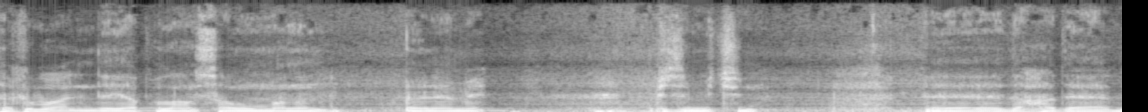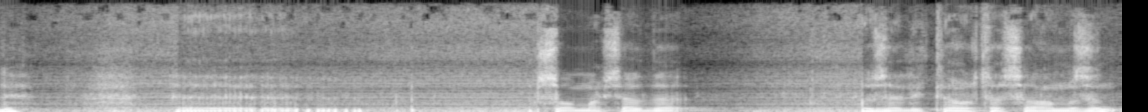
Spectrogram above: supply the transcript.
Takım halinde yapılan savunmanın önemi bizim için e, daha değerli. E, son maçlarda özellikle orta sahamızın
